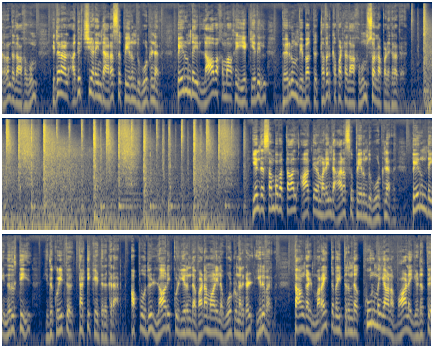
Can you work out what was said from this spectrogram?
திறந்ததாகவும் இதனால் அதிர்ச்சியடைந்த அரசு பேருந்து ஓட்டுநர் பேருந்தை லாவகமாக இயக்கியதில் பெரும் விபத்து தவிர்க்கப்பட்டதாகவும் சொல்லப்படுகிறது. இந்த சம்பவத்தால் ஆத்திரமடைந்த அரசு பேருந்து ஓட்டுநர் பேருந்தை நிறுத்தி இது குறித்து தட்டி கேட்டிருக்கிறார். அப்போது லாரிக்குள் இருந்த வடமாநில ஓட்டுநர்கள் இருவர் தாங்கள் மறைத்து வைத்திருந்த கூர்மையான வாளை எடுத்து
